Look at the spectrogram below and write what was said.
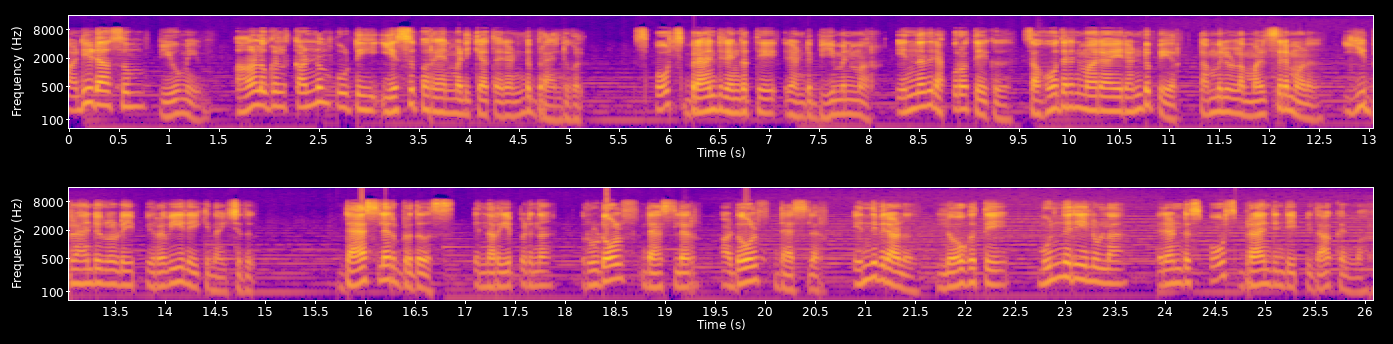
അഡിഡാസും പ്യൂമയും ആളുകൾ കണ്ണും പൂട്ടി യെസ് പറയാൻ മടിക്കാത്ത രണ്ട് ബ്രാൻഡുകൾ. സ്പോർട്സ് ബ്രാൻഡ് രംഗത്തെ രണ്ട് ഭീമന്മാർ എന്നതിനപ്പുറത്തേക്ക് സഹോദരന്മാരായ രണ്ടു പേർ തമ്മിലുള്ള മത്സരമാണ് ഈ ബ്രാൻഡുകളുടെ പിറവിയിലേക്ക് നയിച്ചത്. ഡാസ്ലർ ബ്രദേഴ്സ് എന്നറിയപ്പെടുന്ന റുഡോൾഫ് ഡാസ്ലർ അഡോൾഫ് ഡാസ്ലർ എന്നിവരാണ് ലോകത്തെ മുൻനിരയിലുള്ള രണ്ട് സ്പോർട്സ് ബ്രാൻഡിന്റെ പിതാക്കന്മാർ.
